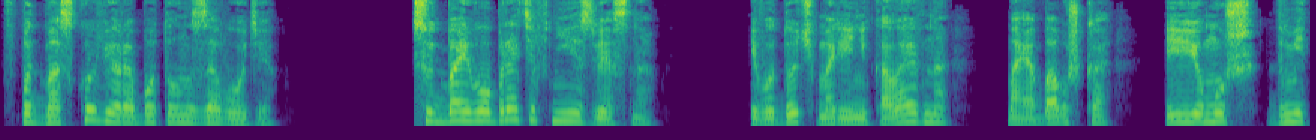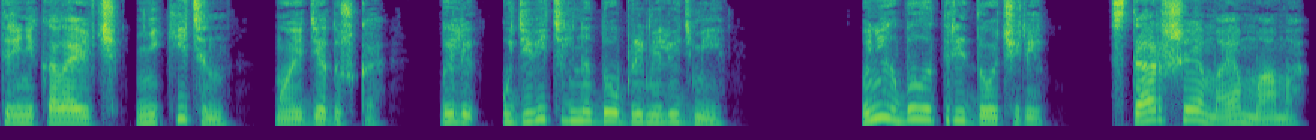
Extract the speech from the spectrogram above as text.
в Подмосковье работал на заводе. Судьба его братьев неизвестна. Его дочь Мария Николаевна, моя бабушка, и ее муж Дмитрий Николаевич Никитин, мой дедушка, были удивительно добрыми людьми. У них было три дочери. Старшая — моя мама.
